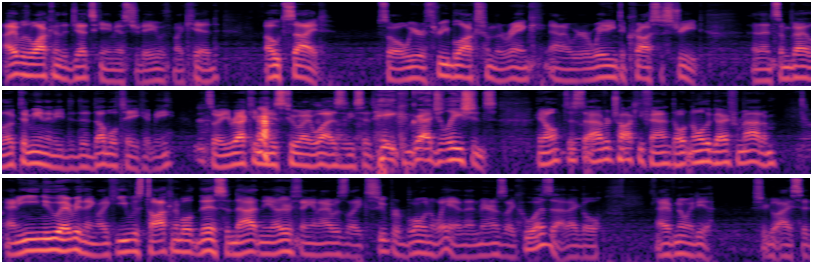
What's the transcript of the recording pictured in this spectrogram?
i was walking to the jets game yesterday with my kid outside. So we were three blocks from the rink and we were waiting to cross the street. And then some guy looked at me and then he did a double take at me. So he recognized who i was and he said hey congratulations. You know just an average hockey fan don't know the guy from adam. And he knew everything. Like he was talking about this and that and the other thing and i was like super blown away. And then Marin's like who was that? I go I have no idea. She go. I said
